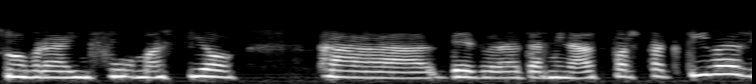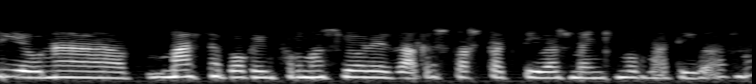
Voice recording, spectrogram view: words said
sobreinformació uh, des de determinades perspectives i una massa poca informació des d'altres perspectives menys normatives, no?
